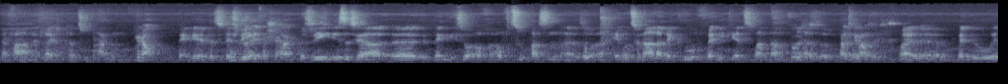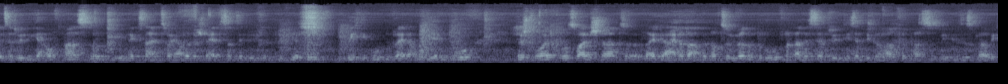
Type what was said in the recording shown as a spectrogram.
Erfahrene vielleicht noch dazu packen. Genau. Ich denke, das, deswegen, deswegen ist es ja, äh, denke ich, so auch aufzupassen, äh, so ein emotionaler Weckruf, wenn nicht jetzt, wann dann. So also, Ganz weil, genau so ist es. Weil äh, wenn du jetzt natürlich nicht aufpasst und die nächsten ein, zwei Jahre verschleppst, dann sind die die vier, fünf richtig guten vielleicht auch noch irgendwo verstreut, Großwaldstadt, äh, vielleicht der eine oder andere noch zu höheren Berufen und dann ist ja natürlich diese Entwicklung auch verpasst. Deswegen ist es, glaube ich,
